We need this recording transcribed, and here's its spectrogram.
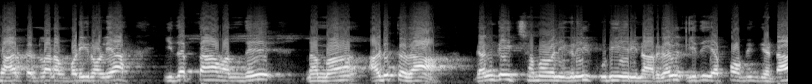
ஜார்க்கண்ட்லாம் நம்ம படிக்கிறோம் இல்லையா? இதைத்தான் வந்து நம்ம அடுத்ததா கங்கை சமவெளிகளில் குடியேறினார்கள். இது எப்போ அப்படின்னு கேட்டா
